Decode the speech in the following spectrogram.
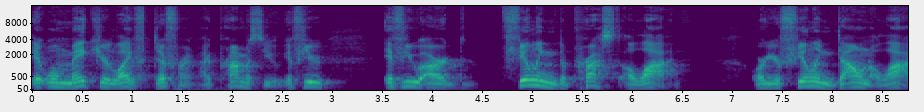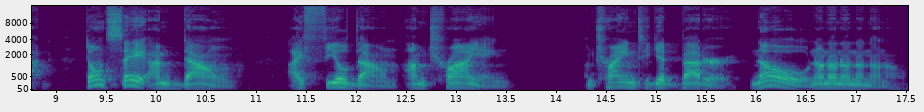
It will make your life different. I promise you. If you if you are feeling depressed a lot or you're feeling down a lot, don't say I'm down. I feel down. I'm trying. I'm trying to get better. No, no, no, no, no, no, no.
